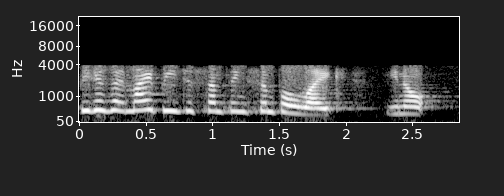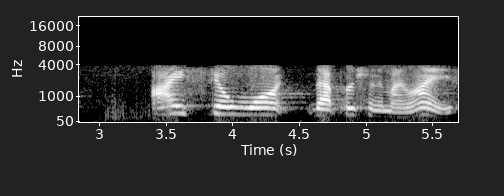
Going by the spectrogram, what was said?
because it might be just something simple like, you know, I still want that person in my life,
